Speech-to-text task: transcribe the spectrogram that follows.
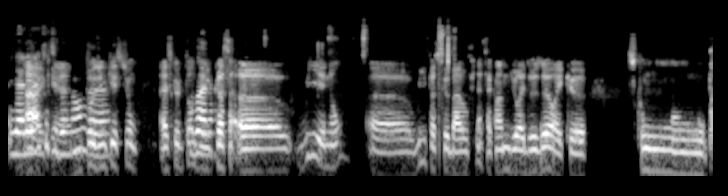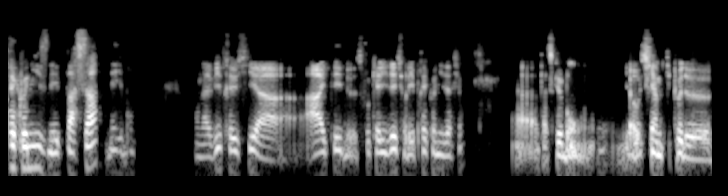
Il y a Léa ah, qui te demande. pose une question. Est-ce que le temps de place, euh, oui et non? Oui, parce que bah, au final, ça a quand même duré deux heures et que ce qu'on préconise n'est pas ça. Mais bon, on a vite réussi à, arrêter de se focaliser sur les préconisations. Euh, parce que bon, il y a aussi un petit peu de,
